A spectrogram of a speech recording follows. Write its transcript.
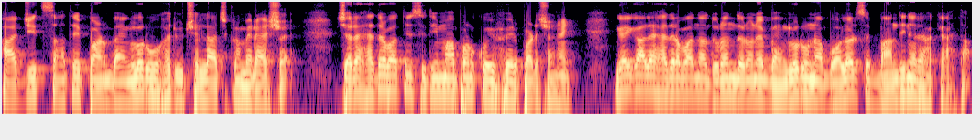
આ જીત સાથે પણ બેંગલુરુ હજુ છેલ્લા જ ક્રમે રહેશે. જ્યારે હૈદરાબાદની સ્થિતિમાં પણ કોઈ ફેર પડશે નહીં. ગઈકાલે હૈદરાબાદના ધુરંધરોને બેંગલુરુના બોલર્સે બાંધીને રાખ્યા હતા.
